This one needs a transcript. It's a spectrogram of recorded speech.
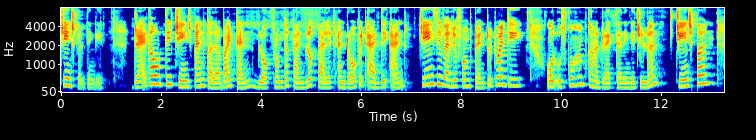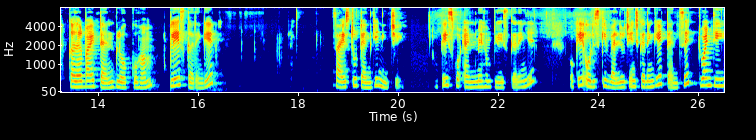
चेंज कर देंगे। Drag out the change pen color by 10 block from the pen block palette and drop it at the end. Change the value from ten to twenty और उसको हम कहाँ ड्रैग करेंगे चिल्ड्रन चेंज पर कलर बाय टेन ब्लॉक को हम प्लेस करेंगे साइज़ टू टेन के नीचे। ओके okay, इसको एंड में हम प्लेस करेंगे। ओके okay, और इसकी वैल्यू चेंज करेंगे टेन से twenty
